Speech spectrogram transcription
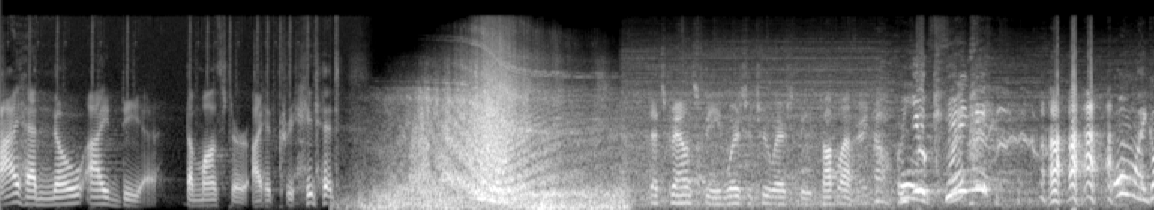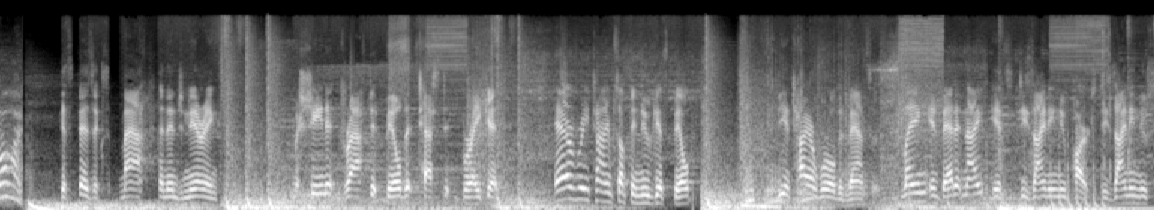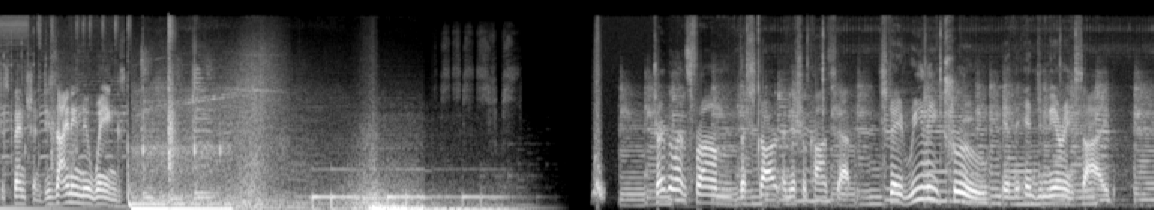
I had no idea the monster I had created. That's ground speed. Where's your true airspeed? Top left. Are you kidding me? oh my God. It's physics, math, and engineering. Machine it, draft it, build it, test it, break it. Every time something new gets built, the entire world advances. Laying in bed at night, it's designing new parts, designing new suspension, designing new wings. Turbulence from the start initial concept stayed really true in the engineering side,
